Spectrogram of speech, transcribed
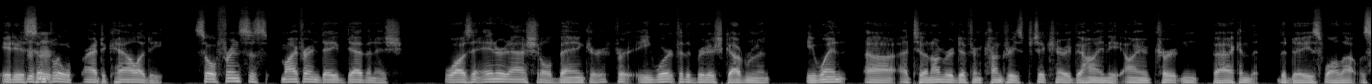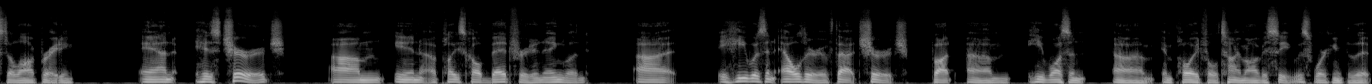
It is Mhm. simply a practicality. So, for instance, my friend Dave Devenish was an international banker. For he worked for the British government. He went uh, to a number of different countries, particularly behind the Iron Curtain back in the, the days while that was still operating. And his church um, in a place called Bedford in England, uh, he was an elder of that church, but um, he wasn't um, employed full time. Obviously, he was working for the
